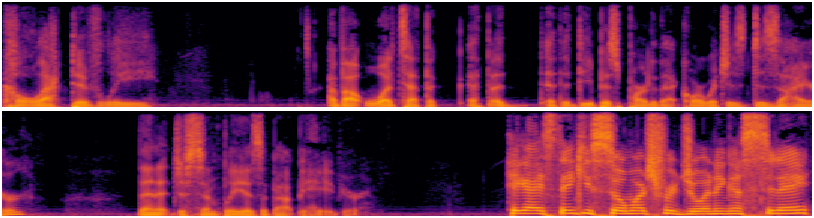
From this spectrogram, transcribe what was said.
collectively about what's at the at the at the deepest part of that core, which is desire, then it just simply is about behavior. Hey guys, thank you so much for joining us today.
